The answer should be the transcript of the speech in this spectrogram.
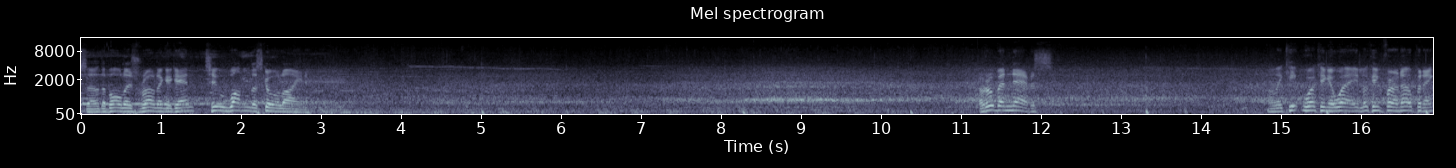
So the ball is rolling again. 2-1 the scoreline. Ruben Neves. Well, they keep working away, looking for an opening.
